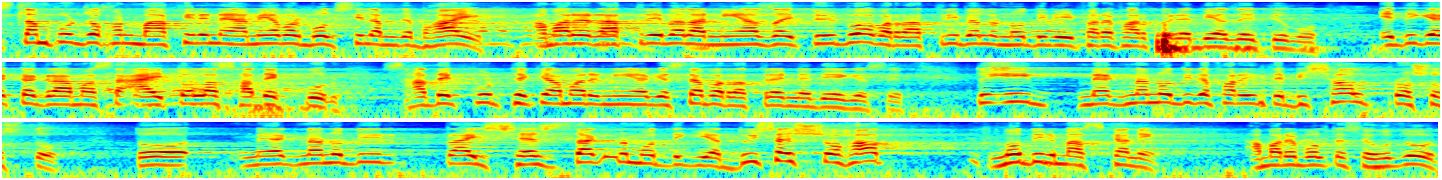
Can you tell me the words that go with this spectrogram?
ইসলামপুর যখন মাহফিলে নেয়, আমি আবার বলছিলাম যে, ভাই, আমার রাত্রিবেলা নিয়ে যাইতে হইব আবার রাত্রিবেলা নদীর এই পারে পার করে দেওয়া যাইতে হইব এদিকে একটা গ্রাম আছে, আইতলা সাদেকপুর। সাদেকপুর থেকে আমার নিয়ে গেছে, আবার রাত্রে এনে দিয়ে গেছে। তো এই মেঘনা নদীর ফারিতে বিশাল প্রশস্ত। তো মেঘনা নদীর প্রায় শেষ জায়গার মধ্যে গিয়া দুই চারশো হাত নদীর মাঝখানে। আমারে বলতেছে, হুজুর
